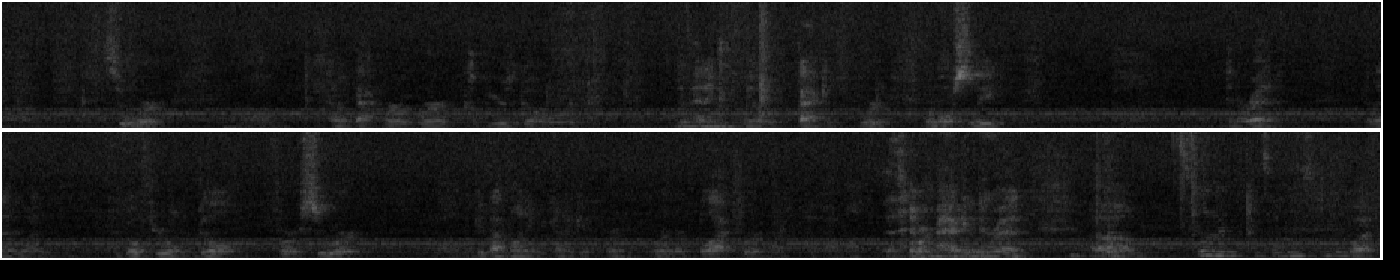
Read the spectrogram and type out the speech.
uh, sewer. um, Kind of back where we were a couple years ago, or depending, you know, back, we're, we're mostly, um, in red. And then when we go through and bill for sewer, um, we get that money, we kinda get, we're, in- we're in the black for like a a month, and then we're back in the red. Um, but,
